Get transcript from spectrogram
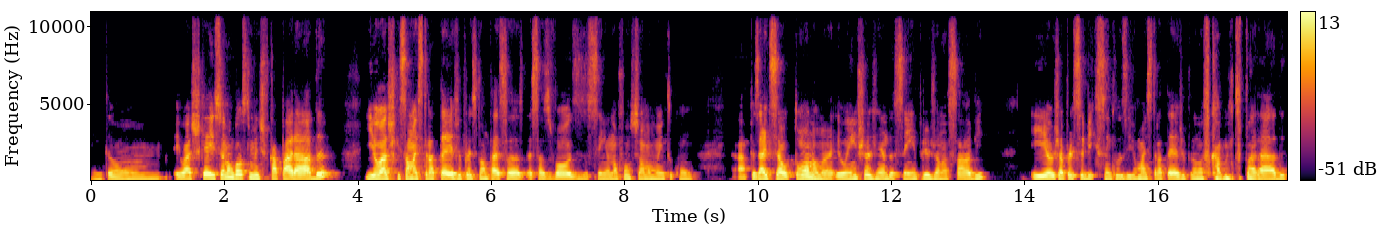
Então, eu acho que é isso. Eu não gosto muito de ficar parada, e eu acho que isso é uma estratégia para espantar essas, essas vozes, assim. Eu não funciono muito com. Apesar de ser autônoma, eu encho a agenda sempre, o Jonas sabe. E eu já percebi que isso é inclusive uma estratégia para não ficar muito parada,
